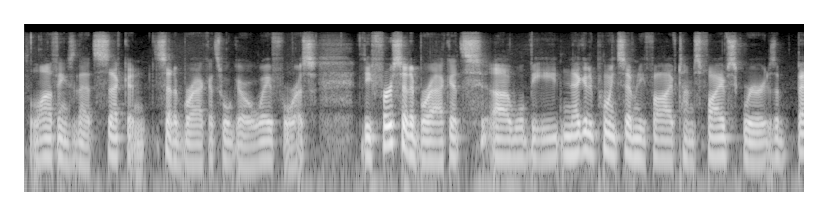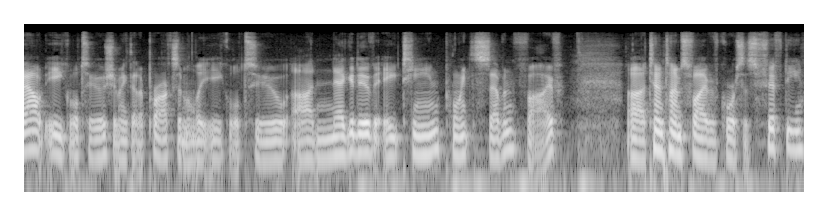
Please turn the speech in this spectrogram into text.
So a lot of things in that second set of brackets will go away for us. The first set of brackets uh, will be negative 0.75 times 5 squared is about equal to, I should make that approximately equal to, uh, negative 18.75. Uh, 10 times 5, of course, is 50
